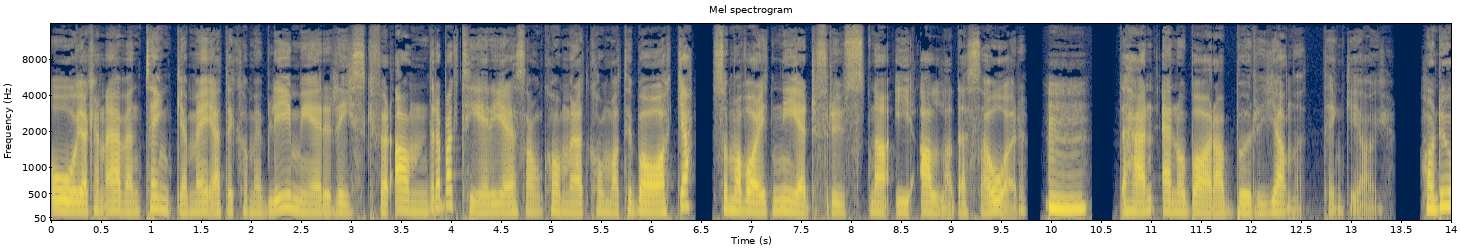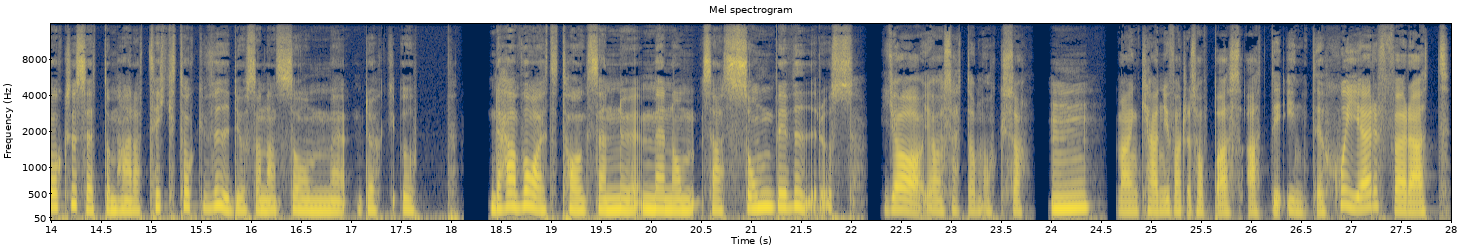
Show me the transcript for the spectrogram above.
Och jag kan även tänka mig att det kommer bli mer risk för andra bakterier som kommer att komma tillbaka som har varit nedfrusna i alla dessa år. Mm. Det här är nog bara början, tänker jag. Har du också sett de här TikTok-videosarna som dök upp? Det här var ett tag sedan nu, men om så zombievirus. Ja, jag har sett dem också. Mm. Man kan ju faktiskt hoppas att det inte sker för att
